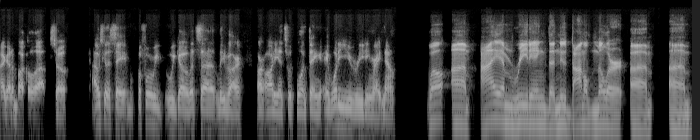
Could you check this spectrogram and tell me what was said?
I gotta buckle up. So I was gonna say before we we go, let's uh, leave our our audience with one thing. Hey, what are you reading right now? Well, um, I am reading the new Donald Miller um, um,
